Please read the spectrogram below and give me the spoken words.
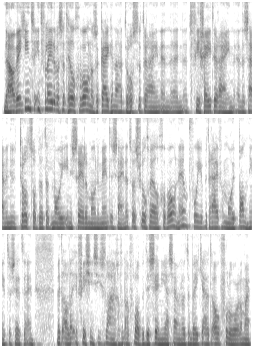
Nou, weet je, in, het verleden was het heel gewoon. Als we kijken naar het Rosterterrein en, en het Vigé-terrein. En daar zijn we nu trots op dat het mooie industriële monumenten zijn. Dat was vroeger wel gewoon, hè, om voor je bedrijf een mooi pand neer te zetten. En met alle efficiëntieslagen van de afgelopen decennia zijn we dat een beetje uit het oog verloren. Maar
